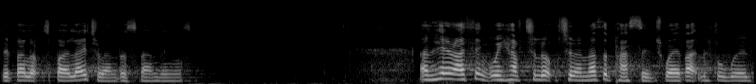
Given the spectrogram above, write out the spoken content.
developed by later understandings. And here I think we have to look to another passage where that little word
